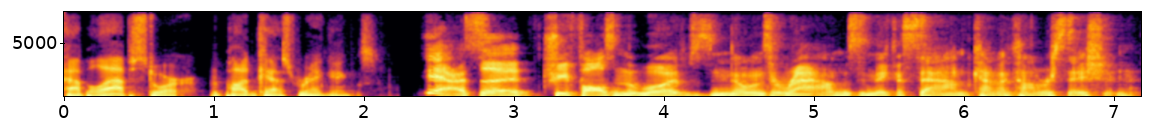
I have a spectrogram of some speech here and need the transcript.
Apple App Store, the podcast rankings. Yeah, it's a tree falls in the woods and no one's around. Does it make a sound kind of conversation?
